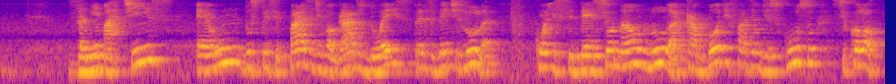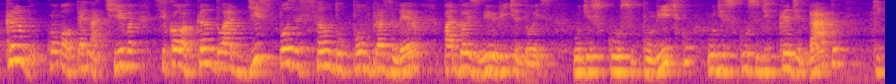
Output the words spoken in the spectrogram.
Zanin Martins é um dos principais advogados do ex-presidente Lula coincidência ou não, Lula acabou de fazer um discurso se colocando como alternativa, se colocando à disposição do povo brasileiro para 2022. Um discurso político, um discurso de candidato que,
